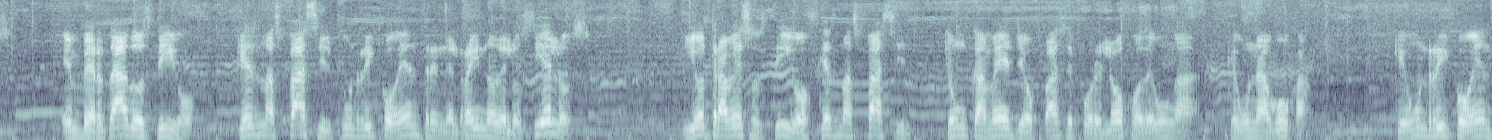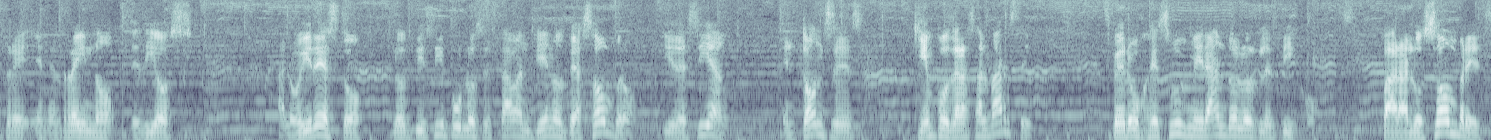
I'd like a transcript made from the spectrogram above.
en verdad os digo, que es más fácil que un rico entre en el reino de los cielos. Y otra vez os digo que es más fácil que un camello pase por el ojo de una que una aguja, que un rico entre en el reino de Dios. Al oír esto, los discípulos estaban llenos de asombro y decían, entonces, ¿quién podrá salvarse? Pero Jesús mirándolos les dijo, para los hombres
